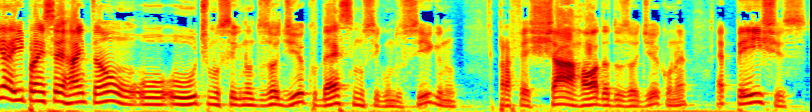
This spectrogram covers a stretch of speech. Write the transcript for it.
E aí, para encerrar, então, o, o, último signo do zodíaco, décimo segundo signo, para fechar a roda do zodíaco, né? É peixes,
